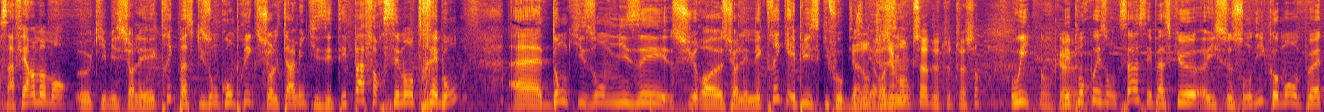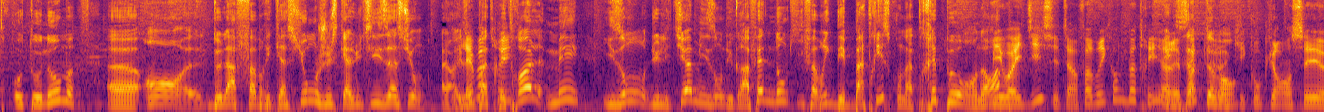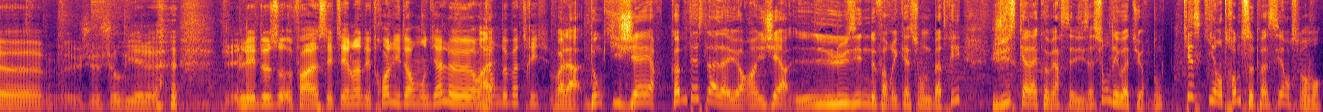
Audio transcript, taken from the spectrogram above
Ça fait un moment qu'ils misent sur l'électrique parce qu'ils ont compris que sur le thermique ils étaient pas forcément très bons. Euh, donc ils ont misé sur, euh, sur l'électrique et puis ce qu'il faut bien Ils ont dire quasiment aussi, que ça de toute façon. oui, Donc, mais euh, pourquoi ils ont que ça? C'est parce que ils se sont dit comment on peut être autonome en de la fabrication jusqu'à l'utilisation. Alors ils n'ont pas de pétrole, mais ils ont du lithium, ils ont du graphène, donc ils fabriquent des batteries, ce qu'on a très peu en Europe. BYD, c'était un fabricant de batteries à l'époque Exactement. qui concurrençait, j'ai oublié le- les deux, autres- enfin c'était l'un des trois leaders mondiaux en Ouais. termes de batteries. Voilà, donc ils gèrent, comme Tesla d'ailleurs, hein, ils gèrent l'usine de fabrication de batteries jusqu'à la commercialisation des voitures. Donc qu'est-ce qui est en train de se passer en ce moment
